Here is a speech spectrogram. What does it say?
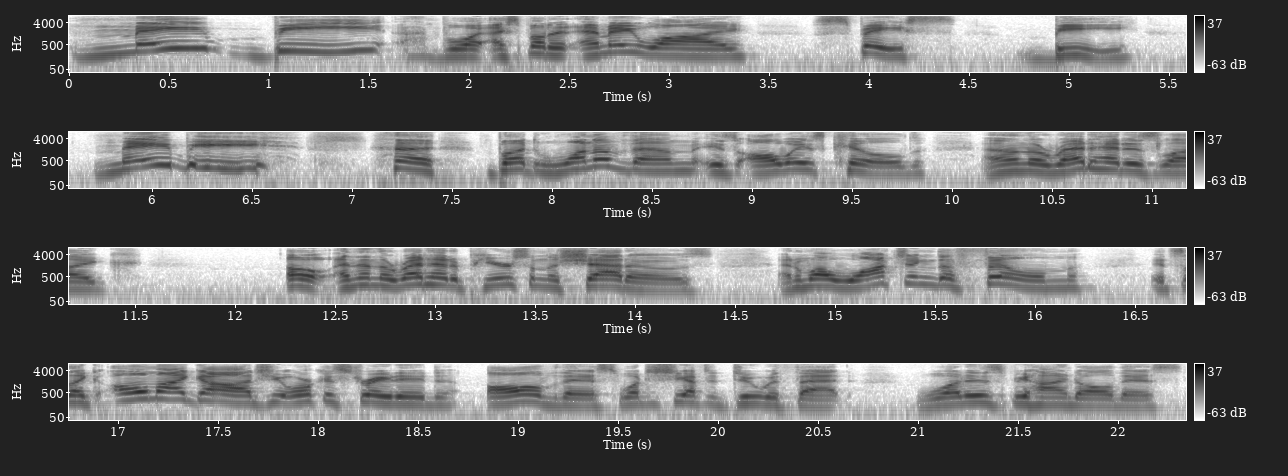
maybe, boy, I spelled it M A Y space B. Maybe, but one of them is always killed, and then the redhead is like, oh, and then the redhead appears from the shadows, and while watching the film, it's like, oh my god, she orchestrated all of this. What does she have to do with that? What is behind all this?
